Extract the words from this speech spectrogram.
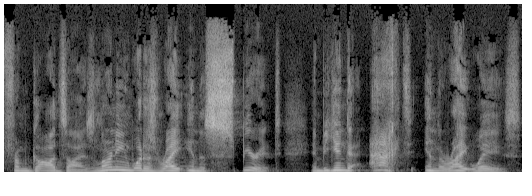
from God's eyes, learning what is right in the Spirit, and begin to act in the right ways.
